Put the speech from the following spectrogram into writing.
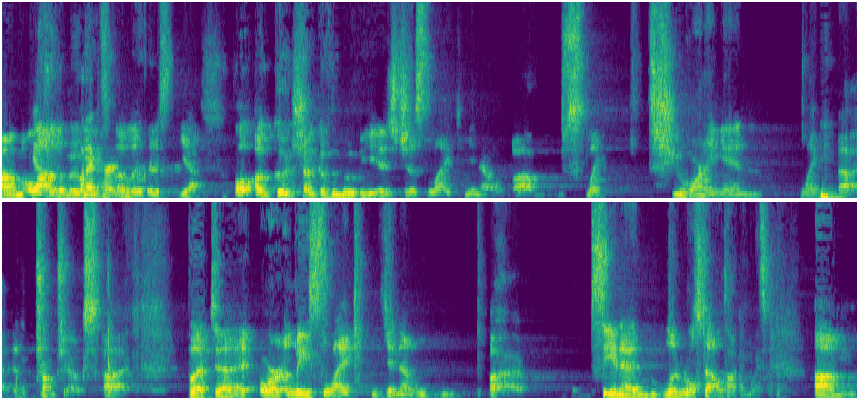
Um, a Yes, lot of the that's what I've movies, heard. uh, there's yeah, a, a good chunk of the movie is just like you know, um, like shoehorning in like uh, Trump jokes, uh, but uh, or at least like you know, uh, CNN liberal style talking points. Um,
